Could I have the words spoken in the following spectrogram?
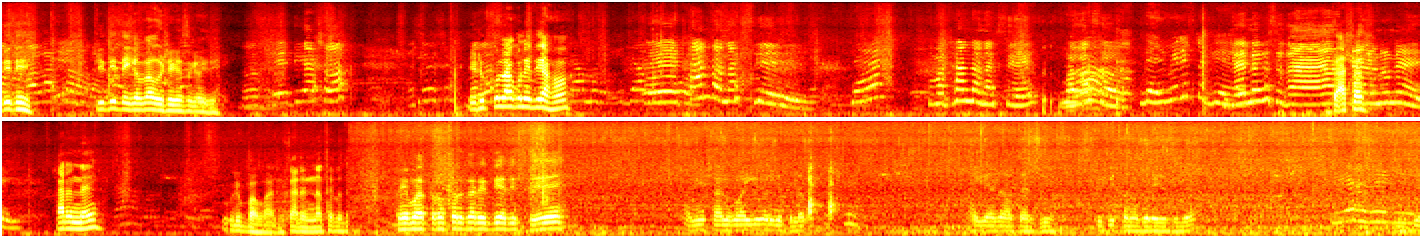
দিদি দিদি দেখে বা উঠে গেছে কইছি। একটু কোলাকুলি দিয়া হ এ ঠান্ডা লাগছে তোমার ঠান্ডা লাগছে। ভালো আছো? বের মেরেছে গে? জেনে গেছো গা? আচ্ছা। কারেন্টও নেই। কারেন্ট নাই? ওরে বাবা কারেন্ট না তাহলে তো তো এইমাত্র তরকারি দিয়ে দিচ্ছে আমি সান গোয়াই করে গেছিলাম। আইয়া যাওয়াতে আর কি একটু পিছনে করে গেছি যে যে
